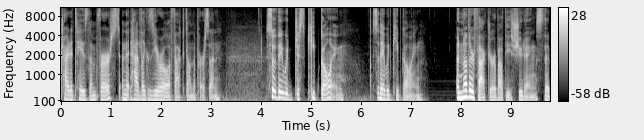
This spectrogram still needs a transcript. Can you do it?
try to tase them first, and it had like zero effect on the person. So they would just keep going. So they would keep going. Another factor about these shootings that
